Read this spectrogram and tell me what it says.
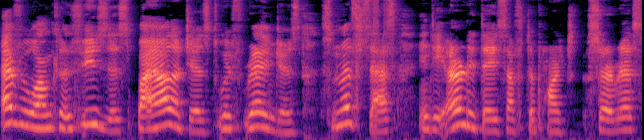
Everyone confuses biologists with rangers. Smith says in the early days of the Park Service,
